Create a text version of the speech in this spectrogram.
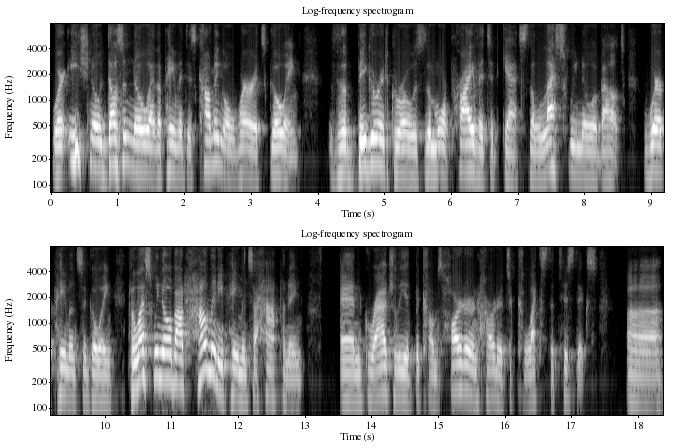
where each node doesn't know where the payment is coming or where it's going. The bigger it grows, the more private it gets, the less we know about where payments are going, the less we know about how many payments are happening, and gradually it becomes harder and harder to collect statistics. Uh,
